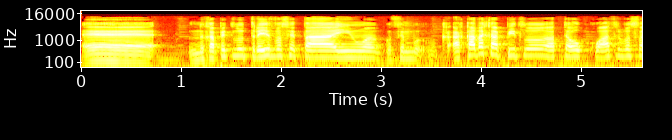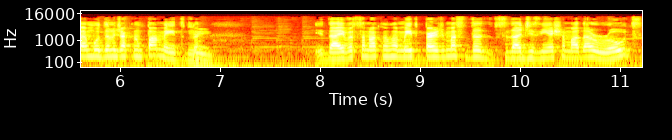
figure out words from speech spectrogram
É, no capítulo 3 você tá em uma. você a cada capítulo até o 4 você vai mudando de acampamento, né? Sim. E daí você tá no acampamento perto de uma cida- cidadezinha chamada Rhodes.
